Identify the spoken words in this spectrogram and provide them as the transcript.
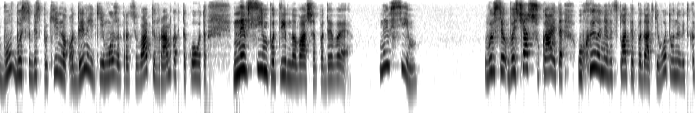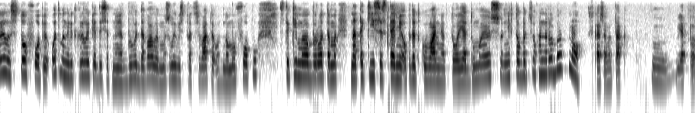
Був би собі спокійно один, який може працювати в рамках такого. то Не всім потрібно ваше ПДВ. Не всім. Ви все, весь час шукаєте ухилення від сплати податків. От вони відкрили 100 ФОПів, от вони відкрили 50. Ну, якби ви давали можливість працювати одному ФОПу з такими оборотами на такій системі оподаткування, то я думаю, що ніхто би цього не робив. Ну, скажімо так, м, як би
